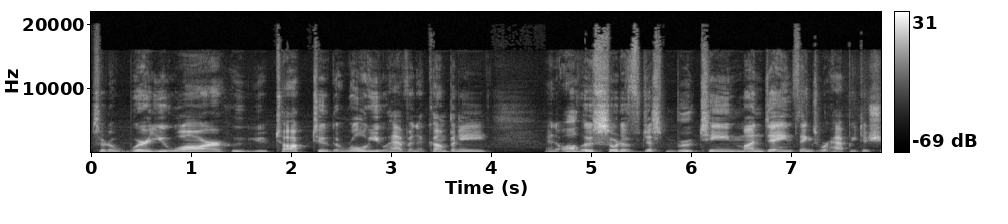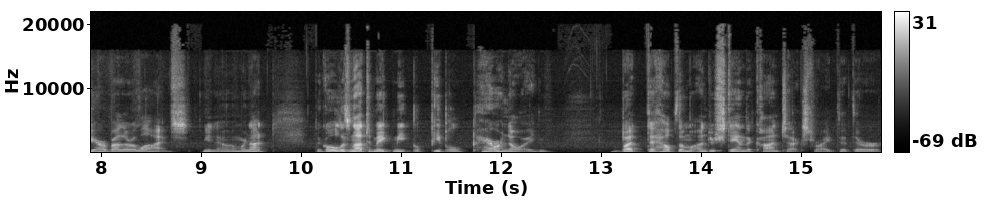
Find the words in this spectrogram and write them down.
sort of where you are, who you talk to, the role you have in a company, and all those sort of just routine, mundane things we're happy to share about our lives. You know, and we're not. The goal is not to make people paranoid but to help them understand the context, right? That they're,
